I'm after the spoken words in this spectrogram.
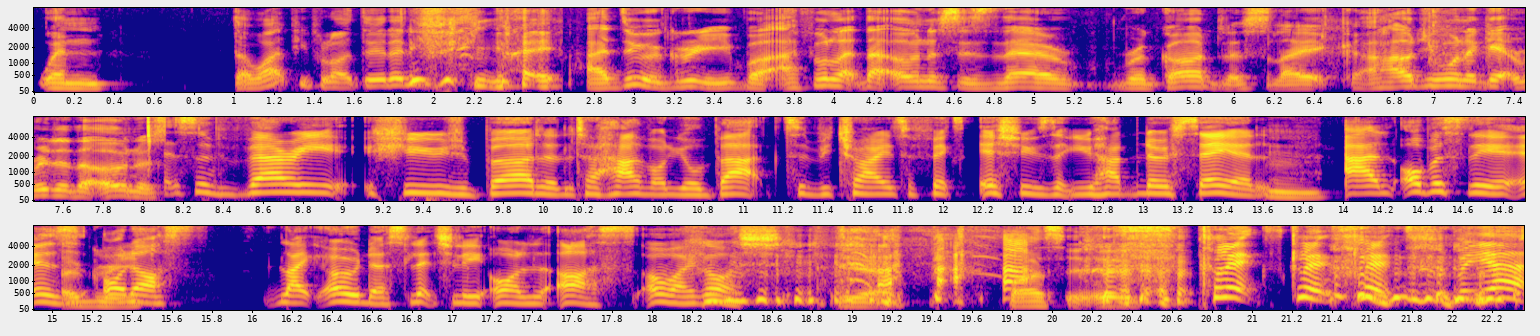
when the white people aren't doing anything? like, I do agree, but I feel like that onus is there regardless. Like, how do you want to get rid of the onus? It's a very huge burden to have on your back to be trying to fix issues that you had no say in. Mm. And obviously, it is on us, like onus, literally on us. Oh my gosh. yeah, Buzz, it is. clicks, clicks, clicks. But yeah.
